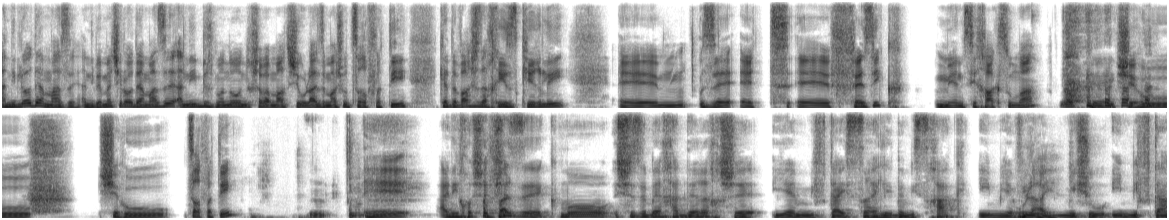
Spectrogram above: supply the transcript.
אני לא יודע מה זה. אני באמת שלא יודע מה זה. אני בזמנו אני חושב אמרתי שאולי זה משהו צרפתי כי הדבר שזה הכי הזכיר לי אה, זה את אה, פזיק מנסיכה הקסומה אוקיי. שהוא שהוא צרפתי. אה, אני חושב אבל- שזה כמו שזה בערך הדרך שיהיה מבטא ישראלי במשחק אם יביא אולי. מישהו עם מבטא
